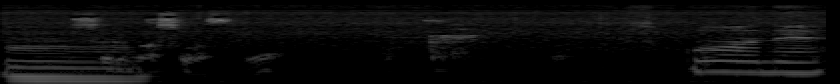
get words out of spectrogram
うんそそれはそうですね。こはね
